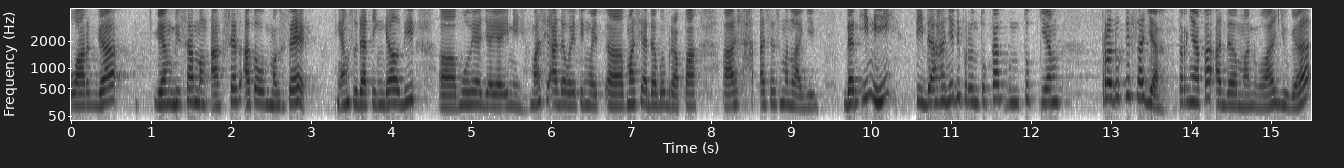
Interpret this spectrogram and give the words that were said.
warga yang bisa mengakses atau maksud saya yang sudah tinggal di uh, Mulia Jaya ini. Masih ada waiting wait, uh, masih ada beberapa uh, asesmen lagi. Dan ini tidak hanya diperuntukkan untuk yang produktif saja. Ternyata ada manula juga,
